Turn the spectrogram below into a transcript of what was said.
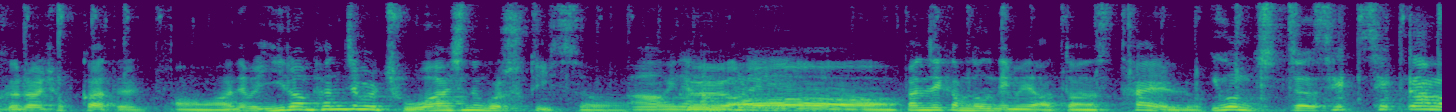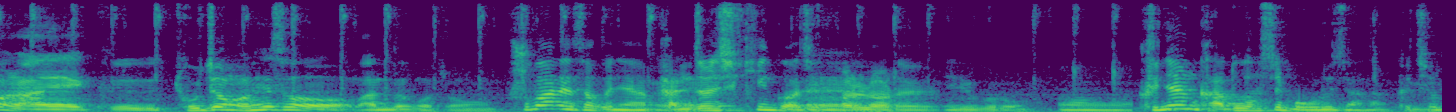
그런 효과들. 어 아니면 이런 편집을 좋아하시는 걸 수도 있어. 아, 그냥 그, 한. 어, 편집 감독님의 어떤 스타일로. 이건 진짜 색, 색감을 아예 그 조정을 해서 만든 거죠 후반에서 그냥 반전시킨 거지 네. 컬러를. 일부러 어 그냥 가도 사실 모르잖아. 그쵸?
